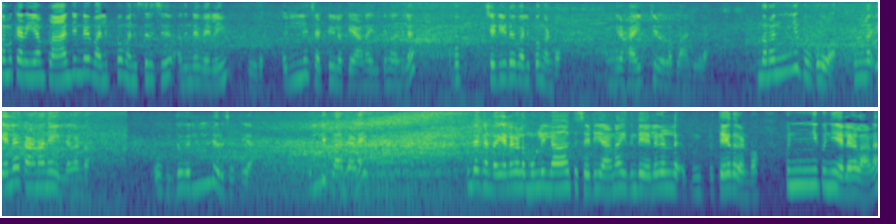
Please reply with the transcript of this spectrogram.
നമുക്കറിയാം പ്ലാന്റിന്റെ വലിപ്പം അനുസരിച്ച് അതിന്റെ വിലയും കൂടും. വലിയ ചട്ടിയിലൊക്കെയാണ് ഇരിക്കുന്നതെങ്കിൽ അപ്പോൾ ചെടിയുടെ വലിപ്പം കണ്ടോ? ഭയങ്കര ഹൈറ്റിലുള്ള പ്ലാന്റുകളാണ് നിറഞ്ഞു പൂക്കളുമാണ് ഫുള്ള് ഇല കാണാനേ ഇല്ല കണ്ടോ? ഓ ഇത് വലിയൊരു ചട്ടിയാണ് വലിയ പ്ലാന്റാണേ. ഇതിന്റെ കണ്ടോ ഇലകൾ മുള്ളില്ലാത്ത ചെടിയാണ്. ഇതിന്റെ ഇലകളിൽ പ്രത്യേകത കണ്ടോ? കുഞ്ഞു കുഞ്ഞു ഇലകളാണ്.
